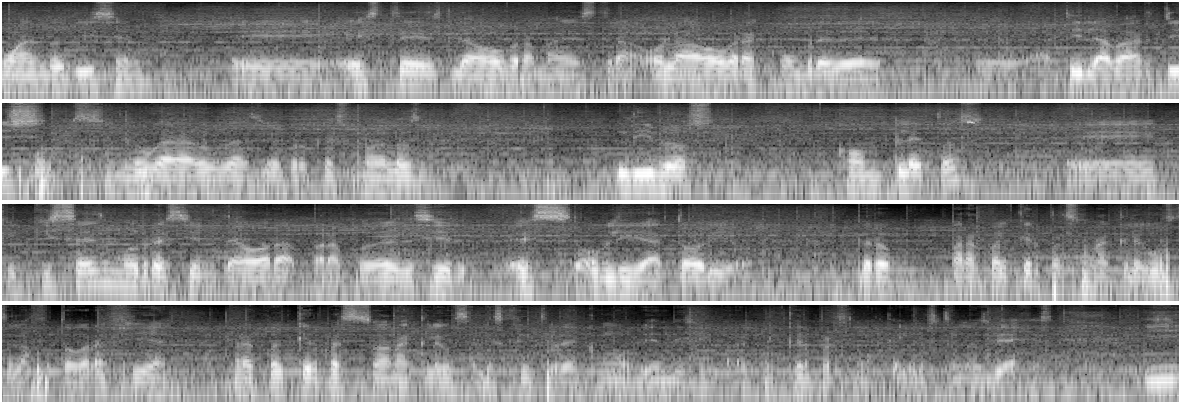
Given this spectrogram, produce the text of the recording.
Cuando dicen, eh, esta es la obra maestra o la obra cumbre de eh, Attila Bartish, sin lugar a dudas, yo creo que es uno de los libros completos eh, que quizá es muy reciente ahora para poder decir es obligatorio pero para cualquier persona que le guste la fotografía, para cualquier persona que le guste la escritura, como bien dije, para cualquier persona que le gusten los viajes. Y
